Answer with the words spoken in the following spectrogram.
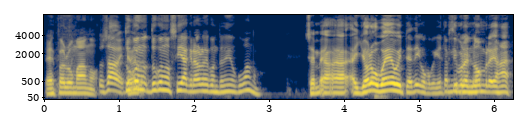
Es pelo humano. Tú sabes. ¿Tú, cono- tú conocías creadores de contenido cubano? Se me- ah, yo lo veo y te digo, porque yo también. Sí, pero el nombre, ajá.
